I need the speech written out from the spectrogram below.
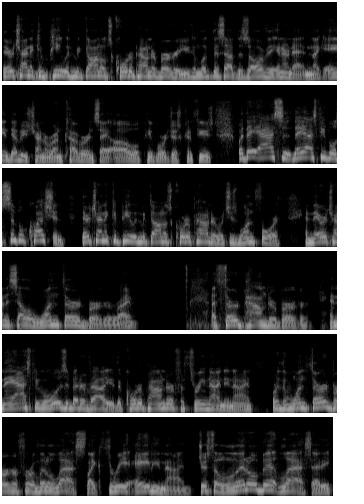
They were trying to compete with McDonald's quarter pounder burger. You can look this up. This is all over the internet. And like A and W is trying to run cover and say, oh well, people were just confused. But they asked they asked people a simple question. They're trying to compete with McDonald's quarter pounder, which is one fourth, and they were trying to sell a one third burger, right? A third pounder burger. And they asked people, what was a better value, the quarter pounder for three ninety nine, or the one third burger for a little less, like three eighty nine, just a little bit less, Eddie.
